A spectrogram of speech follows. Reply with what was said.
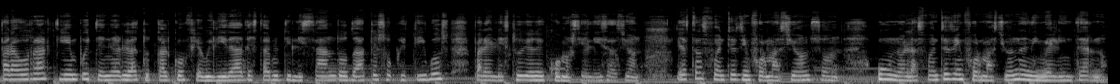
para ahorrar tiempo y tener la total confiabilidad de estar utilizando datos objetivos para el estudio de comercialización. Estas fuentes de información son 1. Las fuentes de información a nivel interno.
